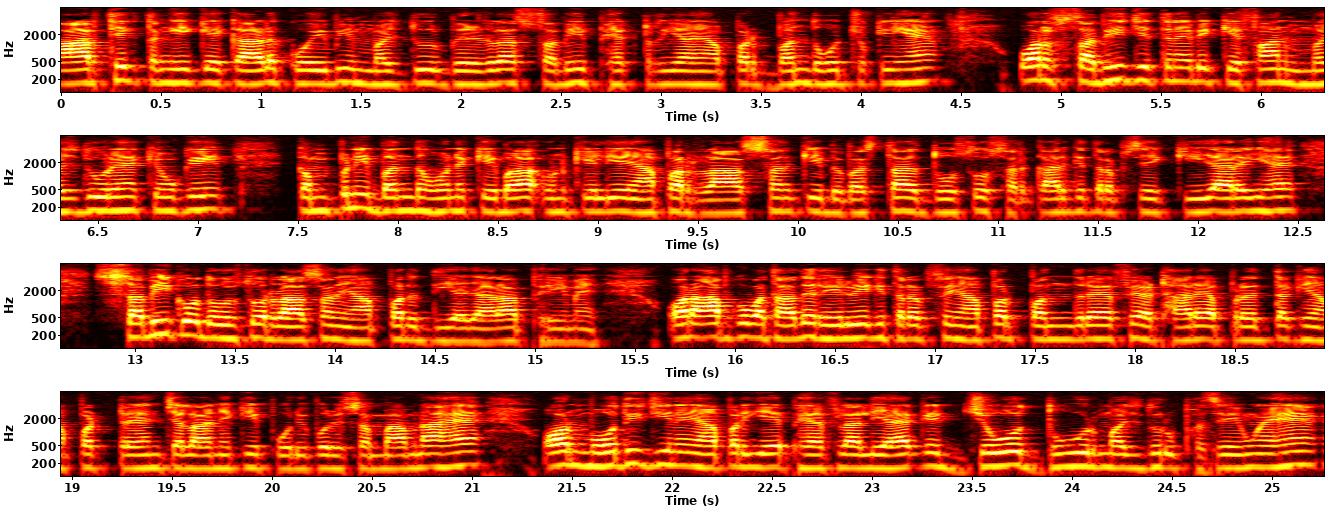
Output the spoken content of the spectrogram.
आर्थिक तंगी के कारण कोई भी मजदूर, बेरोजगार सभी फैक्ट्रियाँ यहाँ पर बंद हो चुकी हैं और सभी जितने भी किसान मजदूर हैं, क्योंकि कंपनी बंद होने के बाद उनके लिए यहाँ पर राशन की व्यवस्था दोस्तों सरकार की तरफ़ से की जा रही है। सभी को दोस्तों राशन यहाँ पर दिया जा रहा है फ्री में। और आपको बता दें, रेलवे की तरफ़ से यहाँ पर पंद्रह से अठारह अप्रैल तक यहाँ पर ट्रेन चलाने की पूरी पूरी संभावना है। और मोदी जी ने यहाँ पर यह फैसला लिया है कि जो दूर मजदूर फंसे हुए हैं,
